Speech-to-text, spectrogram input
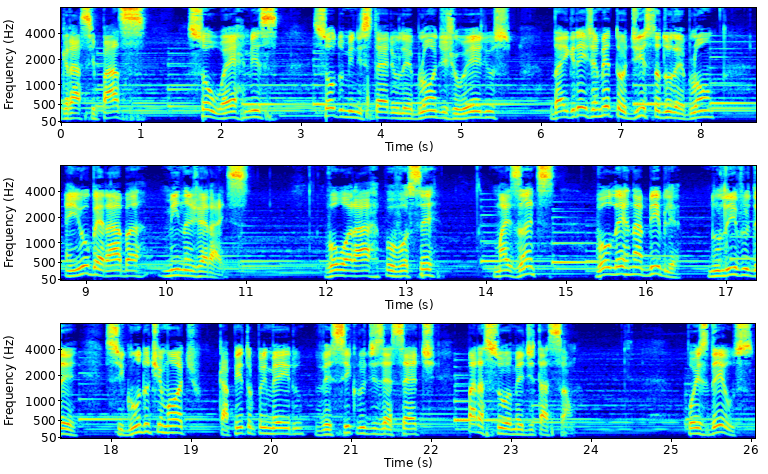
Graça e paz. Sou Hermes, sou do Ministério Leblon de Joelhos, da Igreja Metodista do Leblon, em Uberaba, Minas Gerais. Vou orar por você, mas antes vou ler na Bíblia, no livro de 2 Timóteo, capítulo 1, versículo 17, para sua meditação. Pois Deus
